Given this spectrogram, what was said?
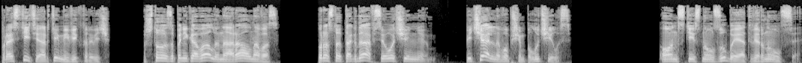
простите, Артемий Викторович, что запаниковал и наорал на вас. Просто тогда все очень печально, в общем, получилось». Он стиснул зубы и отвернулся.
